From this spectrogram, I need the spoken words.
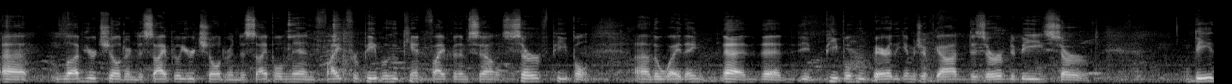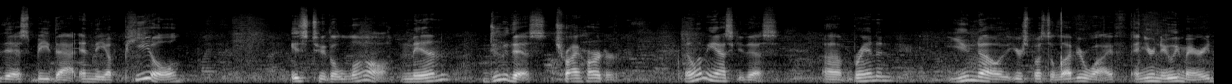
uh, love your children, disciple your children, disciple men, fight for people who can't fight for themselves, serve people uh, the way they, uh, the, the people who bear the image of God deserve to be served. Be this, be that. And the appeal is to the law. Men, do this, try harder. Now, let me ask you this. Uh, Brandon, you know that you're supposed to love your wife, and you're newly married,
